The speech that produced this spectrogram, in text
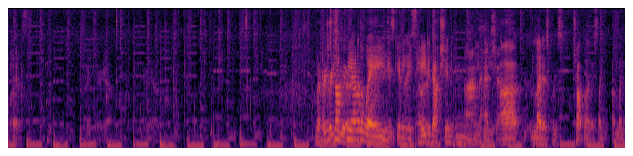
the lettuce. Alright, there we go. There we go. Whoever just pretty sure knocked me out of the way is getting a pay deduction I'm the head immediately. Uh, lettuce, please. Chop lettuce, like uh, like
